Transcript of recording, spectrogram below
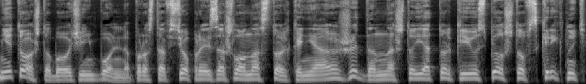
Не то чтобы очень больно, просто все произошло настолько неожиданно, что я только и успел что вскрикнуть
